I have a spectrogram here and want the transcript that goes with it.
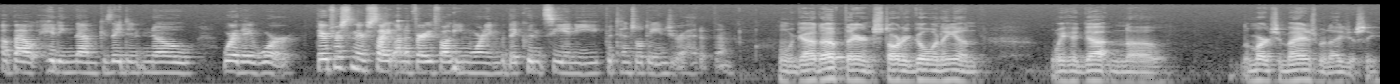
about hitting them because they didn't know where they were. They were trusting their sight on a very foggy morning, but they couldn't see any potential danger ahead of them. When we got up there and started going in, we had gotten, uh, the Emergency Management Agency,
